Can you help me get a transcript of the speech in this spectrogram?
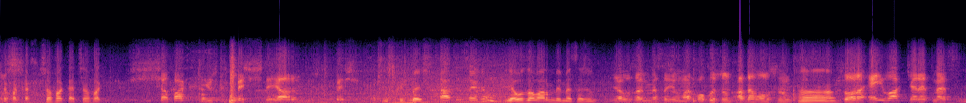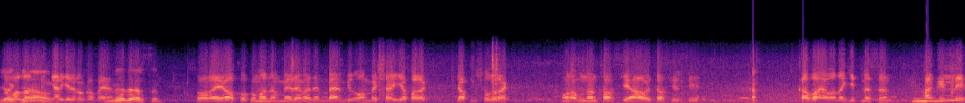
bunu? Şafak kaç? Şafak kaç şafak? Şafak 145 işte. Yarın 145. 145. Tatil sayılıyor mu? Yavuz'a var mı bir mesajın? Yavuz'a bir mesajım var. Okusun, adam olsun. Ha. Sonra eyvah kar etmez. Yok ya. sünger gelir o kafaya. Ne dersin? Sonra yok okumadım, edemedim. Ben bir 15 ay yaparak, yapmış olarak ona bundan tavsiye, abi tavsiyesi. Kafa havada gitmesin. Hmm. Akıllı.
